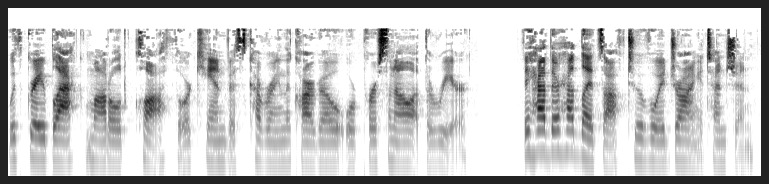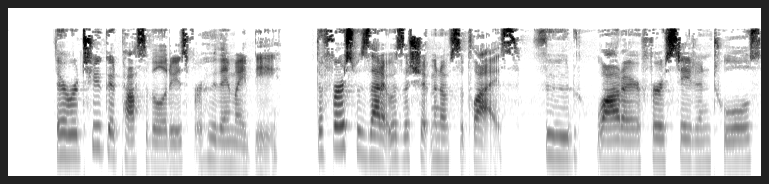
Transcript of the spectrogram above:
with gray black mottled cloth or canvas covering the cargo or personnel at the rear. They had their headlights off to avoid drawing attention. There were two good possibilities for who they might be The first was that it was a shipment of supplies food, water, first aid, and tools,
